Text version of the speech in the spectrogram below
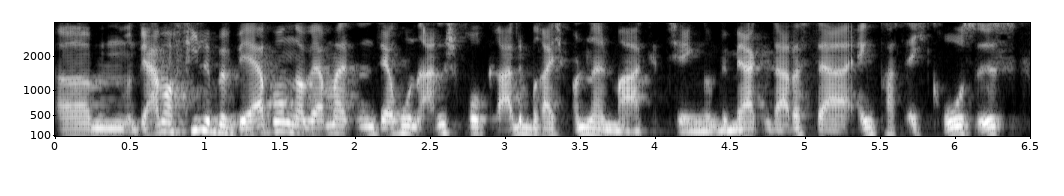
Ähm, und wir haben auch viele Bewerbungen, aber wir haben halt einen sehr hohen Anspruch, gerade im Bereich Online-Marketing. Und wir merken da, dass der Engpass echt groß ist.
